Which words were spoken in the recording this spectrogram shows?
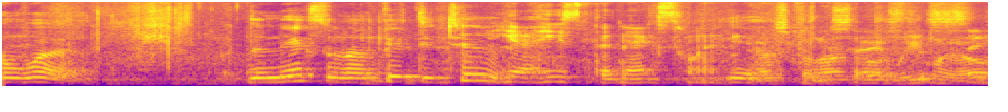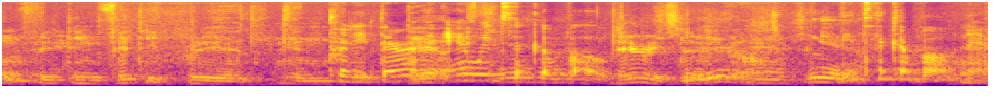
On what? The next one on 52? Yeah, he's the next one. Yeah. I was gonna say, we went over fifteen fifty pretty in. Pretty thorough, depth. and we took a vote. Very thorough. We Yeah. took a vote now.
